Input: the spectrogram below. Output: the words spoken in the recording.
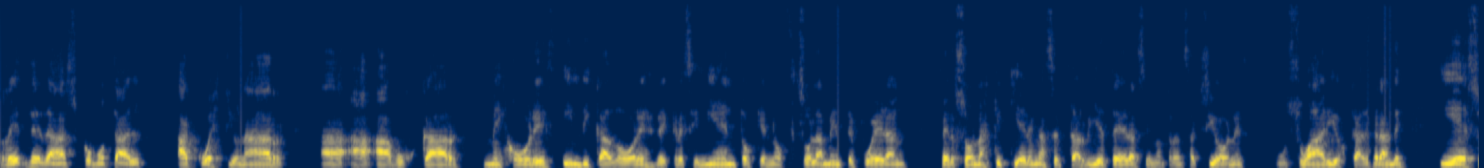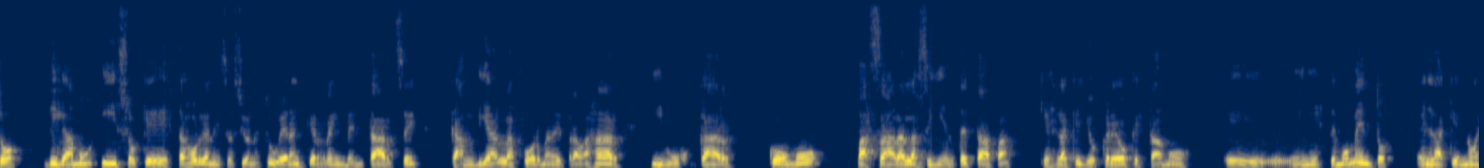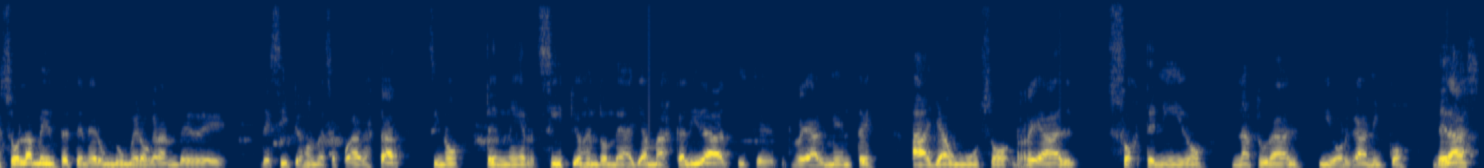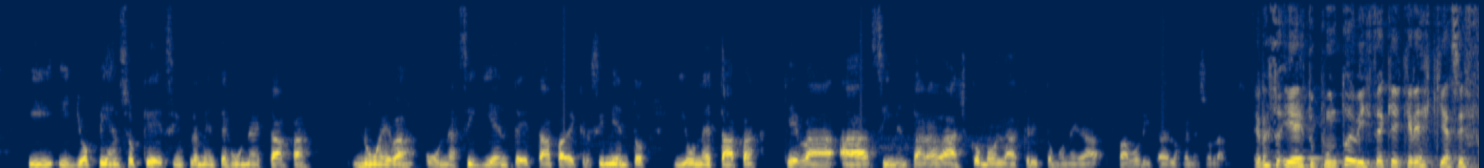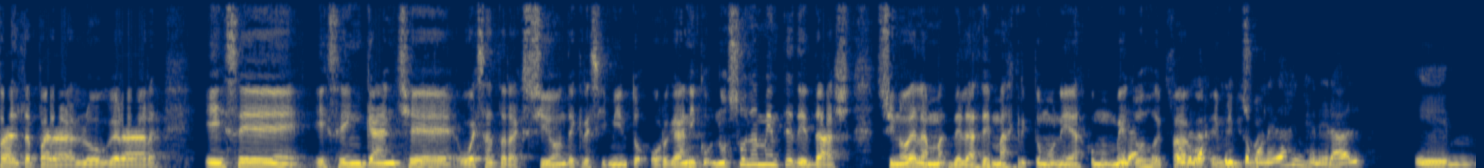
red de Dash como tal a cuestionar, a, buscar mejores indicadores de crecimiento que no solamente fueran personas que quieren aceptar billeteras, sino transacciones, usuarios, vez grandes. Y eso digamos, hizo que estas organizaciones tuvieran que reinventarse, cambiar la forma de trabajar y buscar cómo pasar a la siguiente etapa, que es la que yo creo que estamos eh, en este momento, en la que no es solamente tener un número grande de, de sitios donde se pueda gastar, sino tener sitios en donde haya más calidad y que realmente haya un uso real, sostenido, natural y orgánico de Dash y, yo pienso que simplemente es una etapa nueva, una siguiente etapa de crecimiento y una etapa que va a cimentar a Dash como la criptomoneda favorita de los venezolanos. Ernesto, y desde tu punto de vista, ¿qué crees que hace falta para lograr ese, ese enganche o esa atracción de crecimiento orgánico, no solamente de Dash, sino de, de las demás criptomonedas como métodos de pago las en criptomonedas en general, em,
